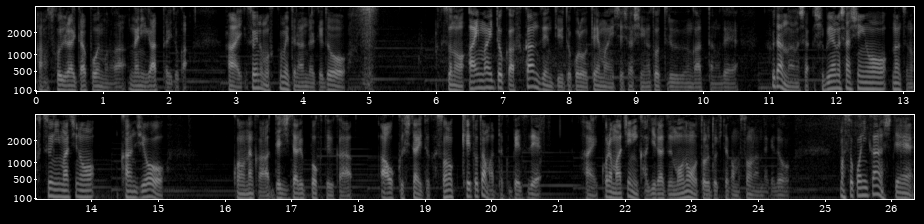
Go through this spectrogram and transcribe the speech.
あの、ソウルライターっぽいものが何があったりとか、はい、そういうのも含めてなんだけど、その曖昧とか不完全というところをテーマにして写真を撮ってる部分があったので、普段のあの渋谷の写真を、なんつうの、普通に街の感じを、このなんかデジタルっぽくというか、青くしたりとかその系統とは全く別で、はい、これは街に限らず物を撮る時とかもそうなんだけど、まあ、そこに関して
